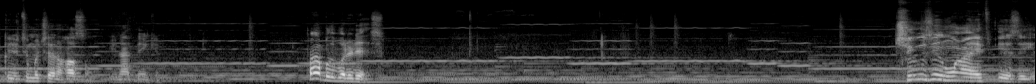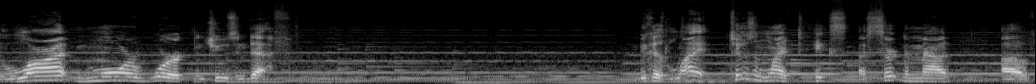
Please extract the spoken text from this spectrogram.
Because you're too much in a hustle. You're not thinking. Probably what it is. Choosing life is a lot more work than choosing death. Because life, choosing life takes a certain amount of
